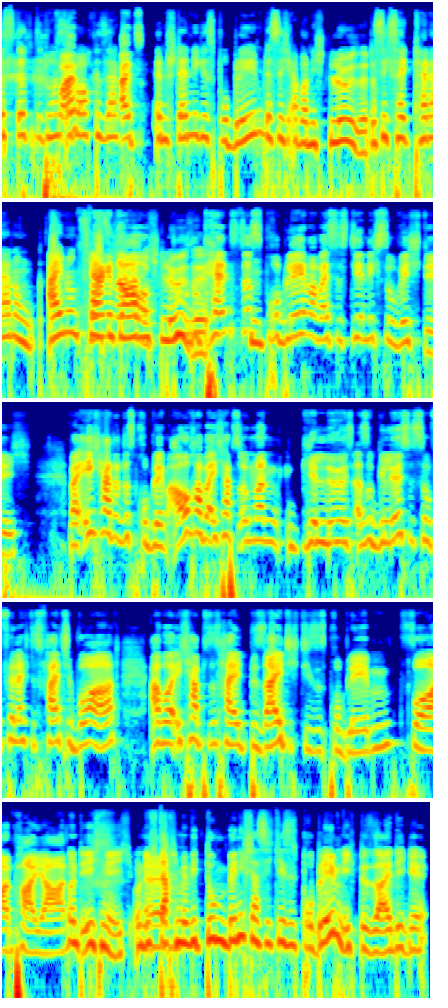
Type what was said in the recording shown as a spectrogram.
das, das, du hast aber auch gesagt, ein ständiges Problem, das ich aber nicht löse. Das ich seit, keine Ahnung, 21 Ja, genau. Jahren nicht Du, löse. du kennst das Hm. Problem, aber es ist dir nicht so wichtig. Weil ich hatte das Problem auch, aber ich habe es irgendwann gelöst. Also gelöst ist so vielleicht das falsche Wort, aber ich habe es halt beseitigt, dieses Problem, vor ein paar Jahren. und ich nicht. Und ich Ähm. dachte mir, wie dumm bin ich, dass ich dieses Problem nicht beseitige.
